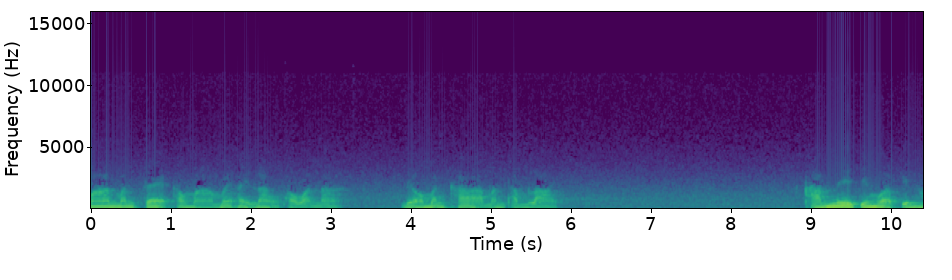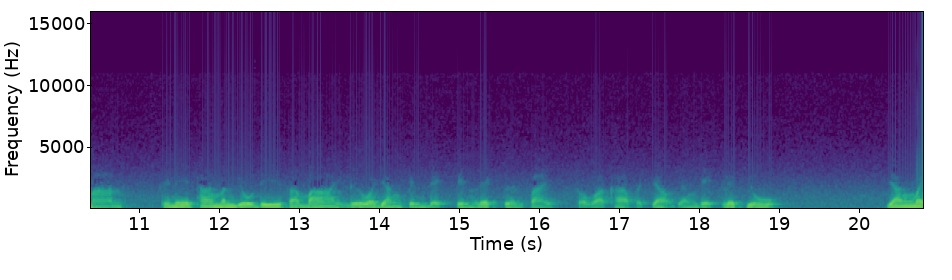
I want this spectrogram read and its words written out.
มารมันแทรกเข้ามาไม่ให้นั่งภาวนา เดี๋ยวมันฆ่ามันทำลาย ขันนี่จึงว่าเป็นมารทีนี้ถ้ามันอยู่ดีสบาย หรือว่ายังเป็นเด็กเป็นเล็กเกินไป ก็ว่าข้าพเจ้ายังเด็กเล็กอยู่ ยังไม่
